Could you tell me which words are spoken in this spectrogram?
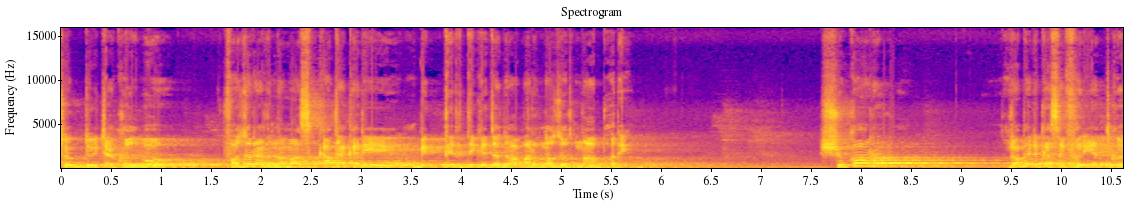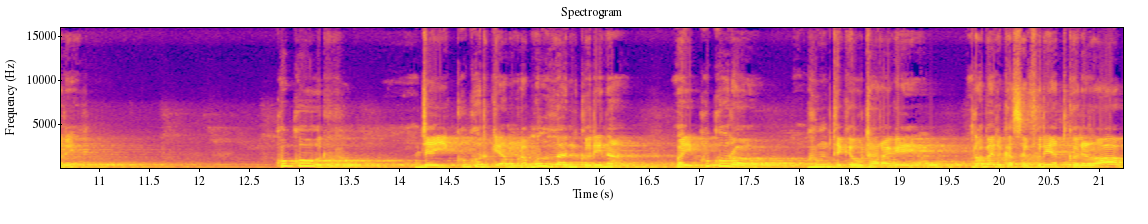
চোখ দুইটা খুলব ফজরের নামাজ কাজাকারী ব্যক্তির দিকে যেন আমার নজর না পড়ে। শুকর রবের কাছে ফরিয়াদ করে। কুকুর, যেই কুকুরকে আমরা মূল্যায়ন করি না, ওই কুকুরও ঘুম থেকে ওঠার আগে রবের কাছে ফরিয়াদ করে, রব,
